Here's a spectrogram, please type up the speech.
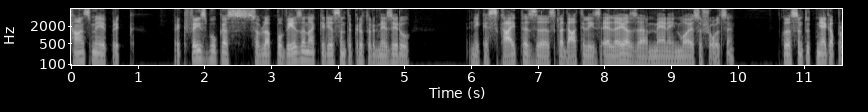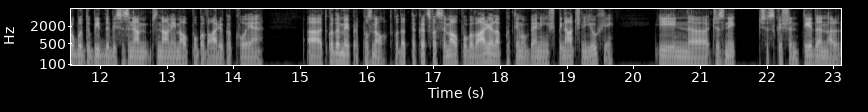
Hans me je prek, prek Facebooka sva bila povezana, ker jaz sem takrat organiziral neke Skype z skladatelji iz LA za mene in moje sošolce. Tako da sem tudi njega probo dobiti, da bi se z nami, z nami malo pogovarjal, kako je. Uh, tako da me je prepoznal. Tako da takrat sva se malo pogovarjala, potem ob eni špinačni juhi. In uh, čez nek, čez kakšen teden ali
